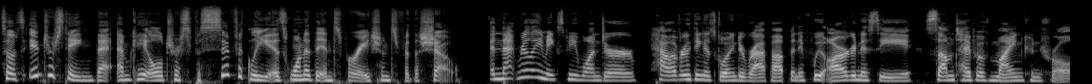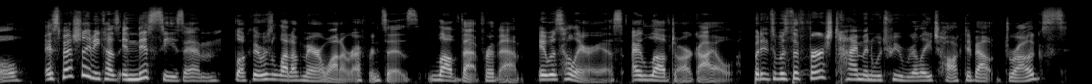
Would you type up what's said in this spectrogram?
So it's interesting that MK Ultra specifically is one of the inspirations for the show. And that really makes me wonder how everything is going to wrap up and if we are going to see some type of mind control. Especially because in this season, look, there was a lot of marijuana references. Love that for them. It was hilarious. I loved Argyle. But it was the first time in which we really talked about drugs.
